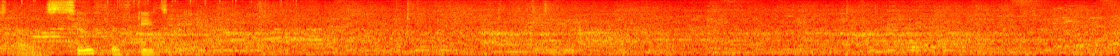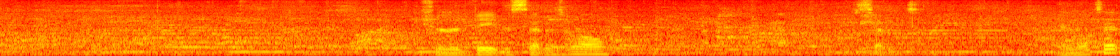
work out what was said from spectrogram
Time is 2.53. Make sure the date is set as well. Set it. And that's it.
